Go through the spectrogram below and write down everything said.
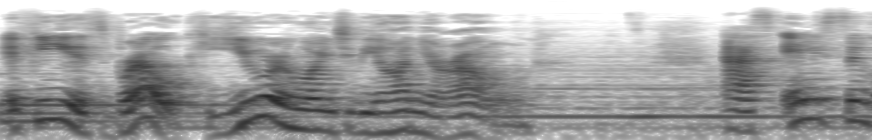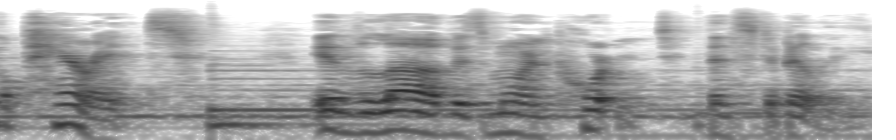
If he is broke you are going to be on your own. Ask any single parent if love is more important than stability.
